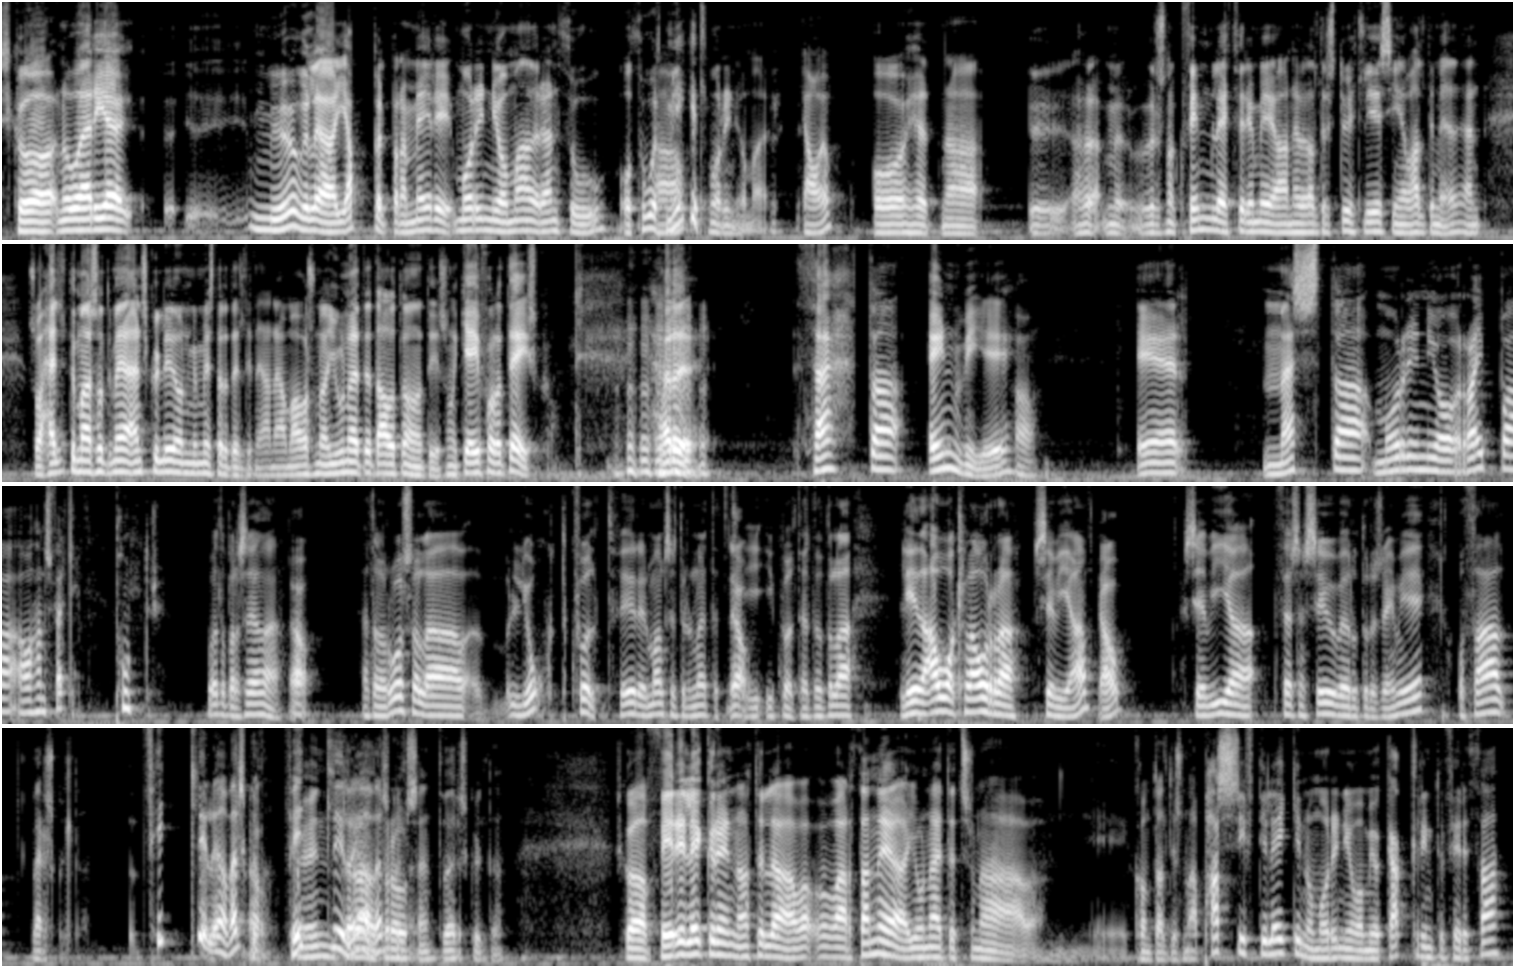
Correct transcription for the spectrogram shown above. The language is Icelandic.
sko, nú er ég mögulega jafnvel bara meiri Mourinho maður en þú og þú ert Já. mikill Mourinho maður Já, já, og hérna það verður- verður svona kvimleitt fyrir mig að hann hefur aldrei stutt liðið sín ég hef haldið með en svo heldur maður svolítið með ennsku liðunum í mistaradildinni þannig að maður var svona United átáðandi svona gay for a day sko. Herðu þetta einvíi já. er mesta Mourinho ræpa á hans ferli. Punktur. Þú ætla bara að segja það? Já, Þetta var rosalega ljótt kvöld fyrir Manchester United í, í kvöld. Þetta er náttúrulega liðið á að klára Sevilla. Já, Sevilla fer sem sigurvegur út úr þessu einvíi og það verðskulda fyllilega verðskulda fyllilega verðskulda 100% verðskulda sko fyrirleikurinn náttúrulega var, þannig að United svona eh, kom það aldrei svona passíft í leikin og Mourinho var mjög gaggríndur fyrir það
